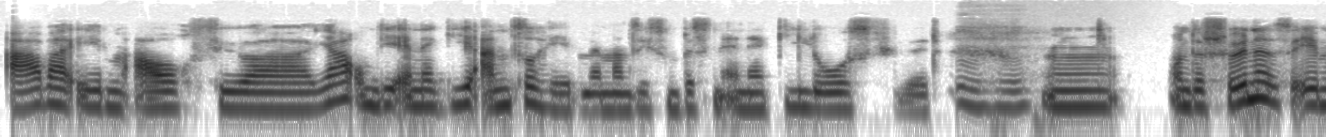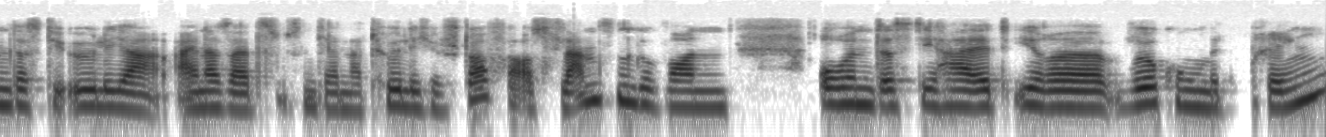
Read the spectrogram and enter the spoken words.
aber eben auch für, ja, um die Energie anzuheben, wenn man sich so ein bisschen energielos fühlt. Mhm. Und das Schöne ist eben, dass die Öle ja einerseits sind ja natürliche Stoffe aus Pflanzen gewonnen und dass die halt ihre Wirkung mitbringen,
